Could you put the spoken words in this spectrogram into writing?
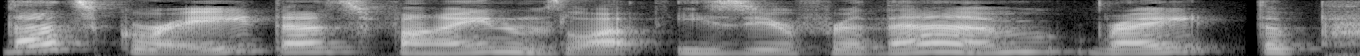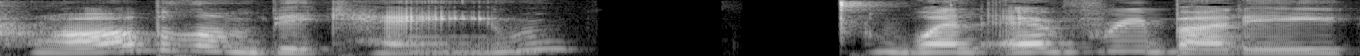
that's great. That's fine. It was a lot easier for them right? The problem became when everybody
